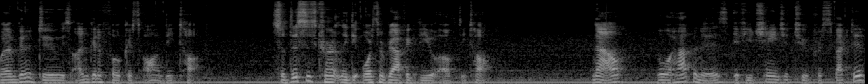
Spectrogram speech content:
what I'm going to do is I'm going to focus on the top. So this is currently the orthographic view of the top. Now, what will happen is if you change it to perspective,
